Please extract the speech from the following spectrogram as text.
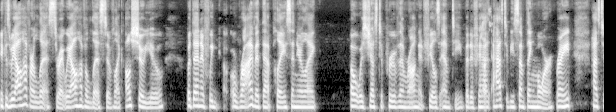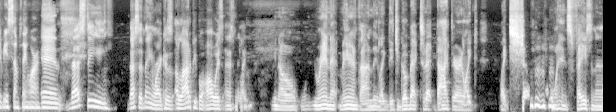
because we all have our lists, right? We all have a list of like, I'll show you. But then if we arrive at that place and you're like, oh, it was just to prove them wrong, it feels empty. But if it has, it has to be something more, right? Has to be something more. And that's the that's the thing, right? Because a lot of people always ask me, like, you know, when you ran that marathon, they like, did you go back to that doctor and like like shove in his face and then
